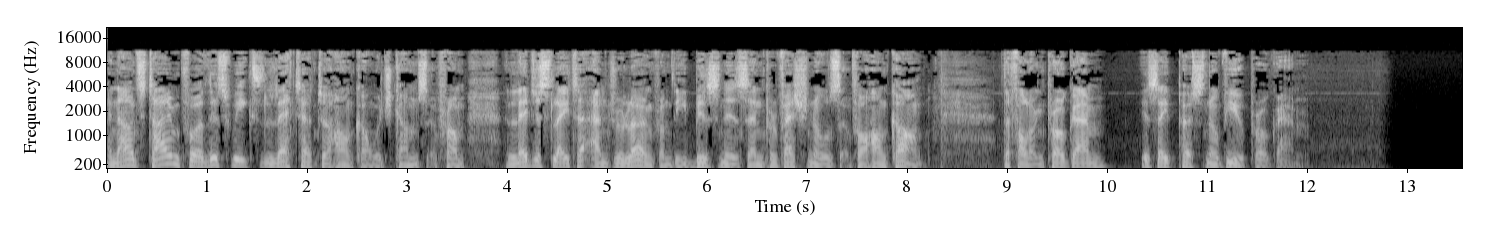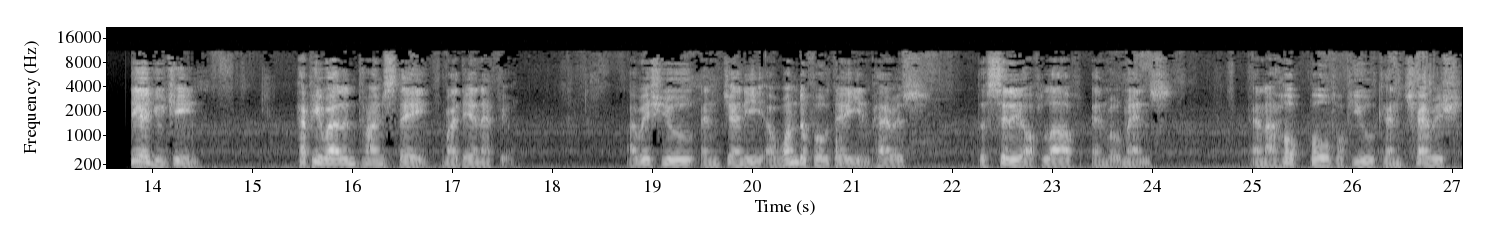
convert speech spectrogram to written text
And now it's time for this week's letter to Hong Kong, which comes from legislator Andrew Leung from the Business and Professionals for Hong Kong. The following program is a personal view program. Dear Eugene, Happy Valentine's Day, my dear nephew. I wish you and Jenny a wonderful day in Paris, the city of love and romance. And I hope both of you can cherish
